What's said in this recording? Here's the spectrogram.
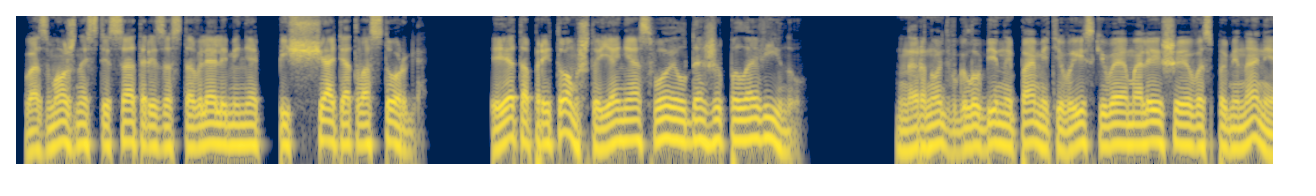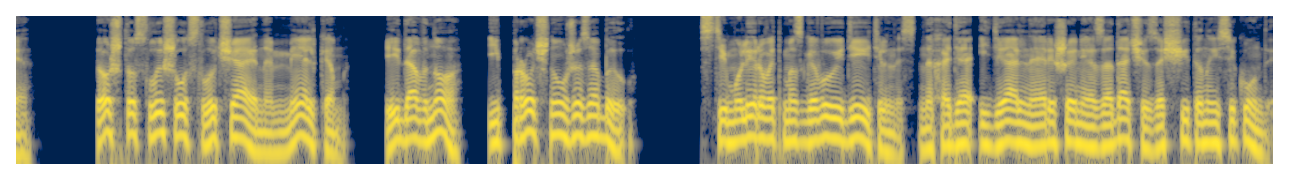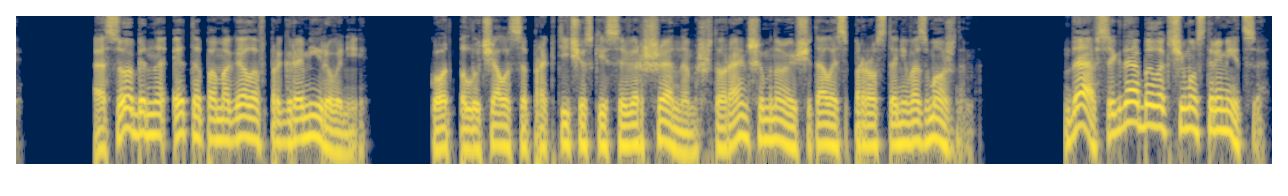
Возможности Сатори заставляли меня пищать от восторга. И это при том, что я не освоил даже половину. Нырнуть в глубины памяти, выискивая малейшие воспоминания, то, что слышал случайно, мельком и давно, и прочно уже забыл. Стимулировать мозговую деятельность, находя идеальное решение задачи за считанные секунды. Особенно это помогало в программировании. Код получался практически совершенным, что раньше мною считалось просто невозможным. Да, всегда было к чему стремиться.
